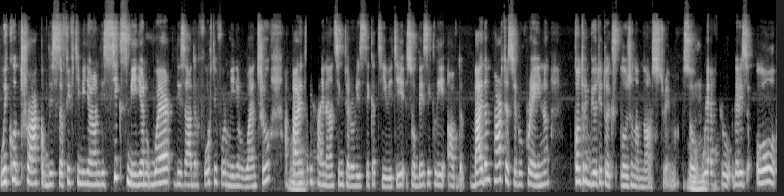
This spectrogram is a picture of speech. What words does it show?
We could track of this uh, 50 million, only 6 million, where these other 44 million went through, apparently financing terroristic activity. So basically of the Biden partners in Ukraine contributed to explosion of Nord Stream. So Mhm. we have to, there is all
